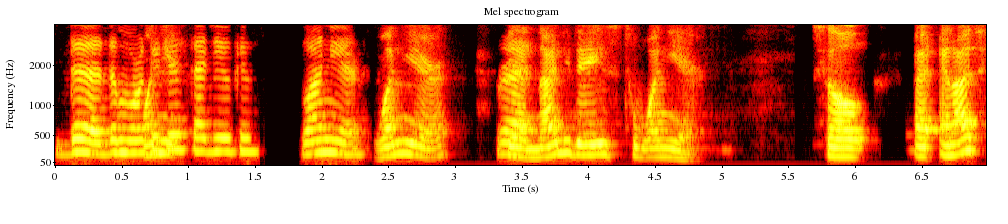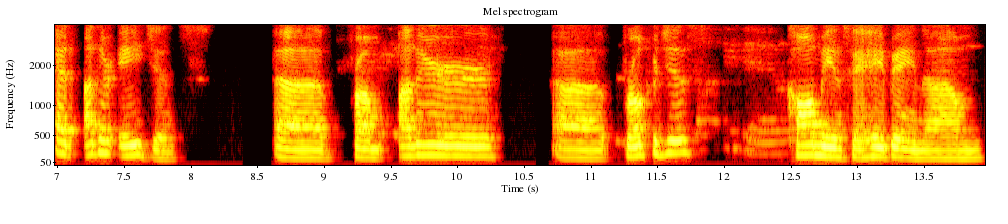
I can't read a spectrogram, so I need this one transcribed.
The the mortgages that you give one year, One year, yeah, 90 days to one year. So, and I've had other agents uh, from other uh, brokerages call me and say, "Hey, Bain, um,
